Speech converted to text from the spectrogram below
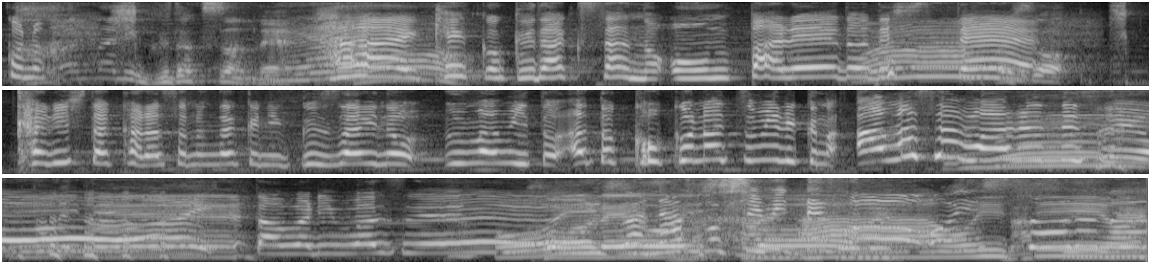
この。具だくさんね。はい結構具だくさんのオンパレードでしてそう。しっかりした辛さの中に具材のうまみとあとココナッツミルクの甘さもあるんですよ。ねたまりませんナス染みてそう美味しそう美味しいよね。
